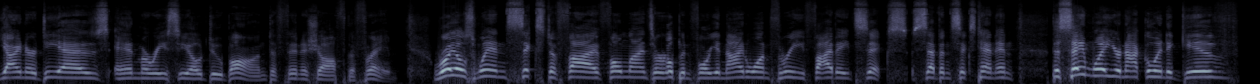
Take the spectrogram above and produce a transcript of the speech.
Yainer Diaz and Mauricio Dubon to finish off the frame. Royals win 6 to 5. Phone lines are open for you 913 586 7610. And the same way you're not going to give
